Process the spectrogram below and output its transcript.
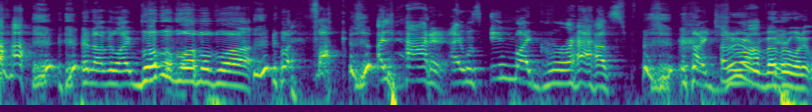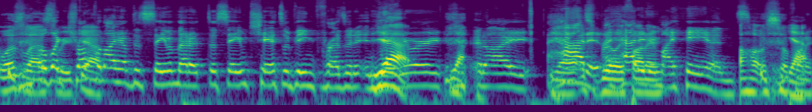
and I'll be like blah blah blah blah blah. And I'm like, Fuck! I had it. I was in my grasp. And I dropped I don't even remember it. what it was I last was like, week. Trump yeah. and I have the same amount of the same chance of being president in Yeah. January. Yeah. And I Yeah, had it. really I had funny. it in my hands. Oh, it was so Yeah, funny.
